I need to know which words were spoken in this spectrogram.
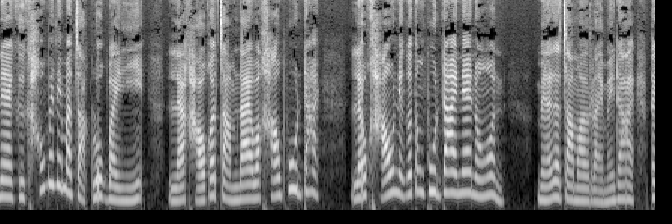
แน่ๆคือเขาไม่ได้มาจากโลกใบนี้ และเขาก็จำได้ว่าเขาพูดได้ แล้วเขาเนี่ยก็ต้องพูดได้แน่นอน แม้จะจำอะไรไม่ได้ แต่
